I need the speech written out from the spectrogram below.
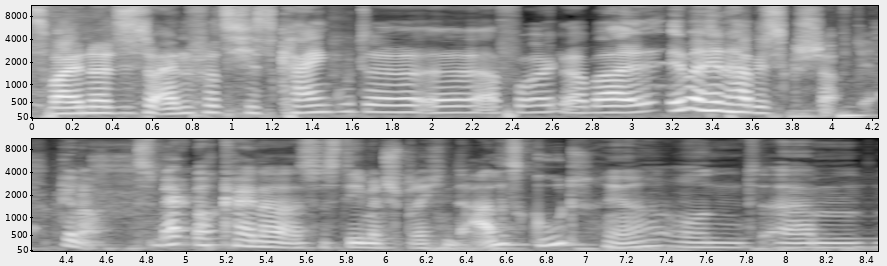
92 zu 41 ist kein guter äh, Erfolg, aber immerhin habe ich es geschafft, ja. Genau. Es merkt noch keiner, es ist dementsprechend alles gut, ja. Und ähm,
